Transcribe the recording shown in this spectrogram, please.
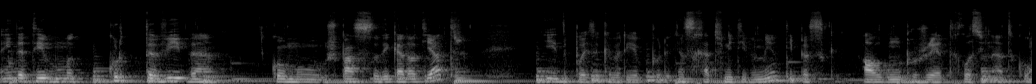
Ainda teve uma curta vida como espaço dedicado ao teatro e depois acabaria por encerrar definitivamente e penso que algum projeto relacionado com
